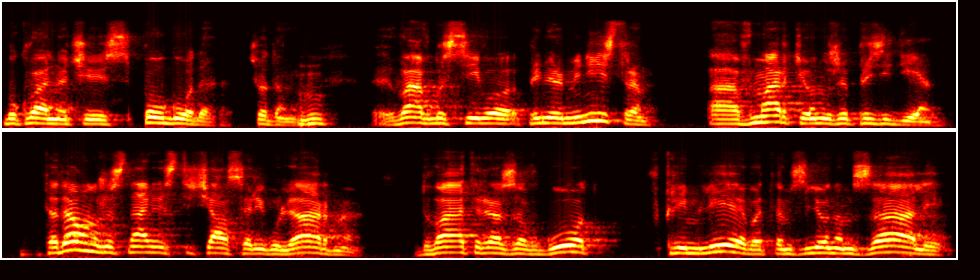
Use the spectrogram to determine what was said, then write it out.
буквально через полгода, что там, угу. в августе его премьер-министром, а в марте он уже президент. Тогда он уже с нами встречался регулярно, два-три раза в год в Кремле, в этом зеленом зале,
